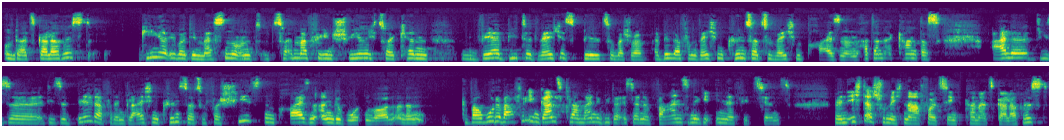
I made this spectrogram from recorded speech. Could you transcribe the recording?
Und als Galerist ging er über die Messen und es war immer für ihn schwierig zu erkennen, wer bietet welches Bild, zum Beispiel Bilder von welchem Künstler zu welchen Preisen. Und hat dann erkannt, dass alle diese, diese Bilder von dem gleichen Künstler zu verschiedensten Preisen angeboten wurden. Und dann war, wurde, war für ihn ganz klar, meine Güte, ist ja eine wahnsinnige Ineffizienz. Wenn ich das schon nicht nachvollziehen kann als Galerist,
